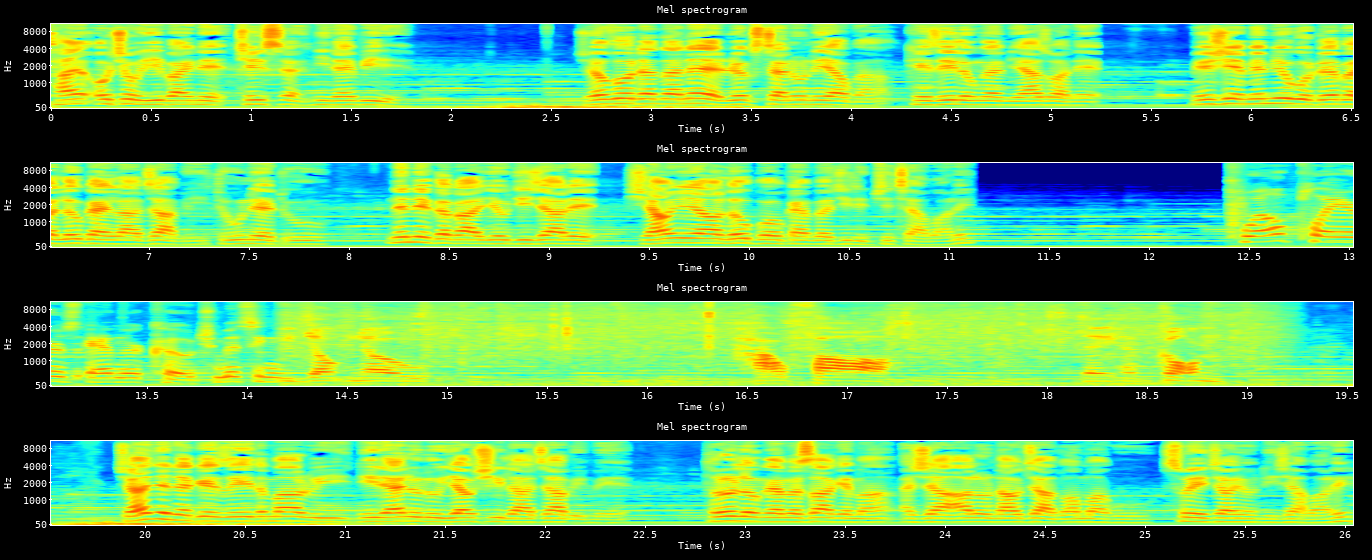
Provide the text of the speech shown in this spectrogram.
ထိုင်းအုပ်ချုပ်ရေးပိုင်းနဲ့ချိတ်ဆက်ညှိနှိုင်းပြီးတယ်။ဂျိုဗိုတန်တန်နဲ့ Rixton တို့နှစ်ယောက်ကကေဆေးလုပ်ငန်းများစွာနဲ့မရှင်မျိုးမျိုးကိုတွဲဘက်လုပ်ကိုင်လာကြပြီးဒူးနဲ့ဒူးနှစ်နှစ်ကကယုံကြည်ကြတဲ့ရောင်းရအောင်လုပ်ပေါ်ကံပဲကြီးတွေဖြစ်ကြပါတယ်12 players and their coach missing We don't know how far they have gone. ။ ကျန်းကျင်တဲ့ကေဆေးသမားတွေနေတိုင်းလိုလိုရောက်ရှိလာကြပြီမဲ့သူတို့လုပ်ငန်းမစခင်မှာအရာအလုံးနောက်ကျသွားမှကိုဆွေးကြောင်းယုံနေကြပါတယ်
